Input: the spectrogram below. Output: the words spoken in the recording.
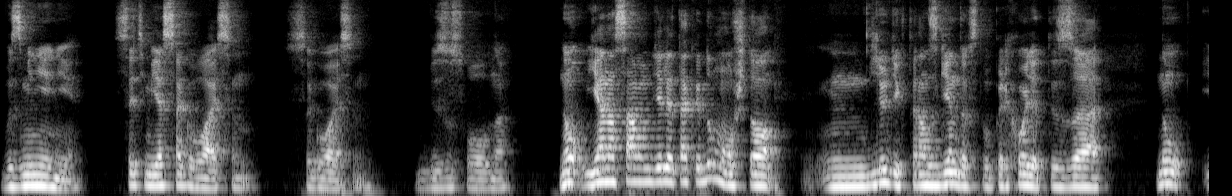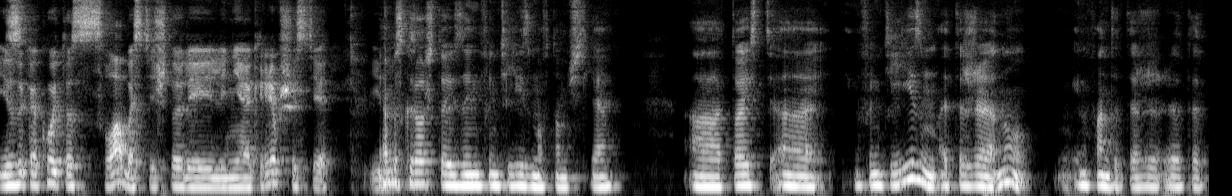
в изменении. С этим я согласен, согласен, безусловно. Ну, я на самом деле так и думал, что люди к трансгендерству приходят из-за, ну, из-за какой-то слабости, что ли, или неокрепшести. Я бы сказал, что из-за инфантилизма в том числе. А, то есть а, инфантилизм это же, ну, инфант это же это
